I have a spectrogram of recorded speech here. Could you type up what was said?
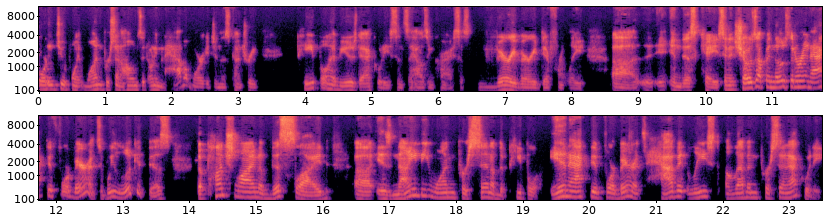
42.1% of homes that don't even have a mortgage in this country. People have used equity since the housing crisis very, very differently uh, in this case. And it shows up in those that are in active forbearance. If we look at this, the punchline of this slide uh, is 91% of the people in active forbearance have at least 11% equity.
